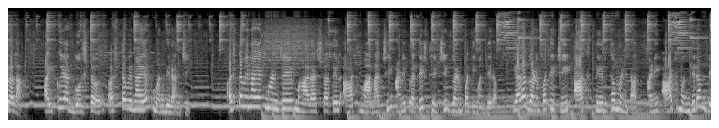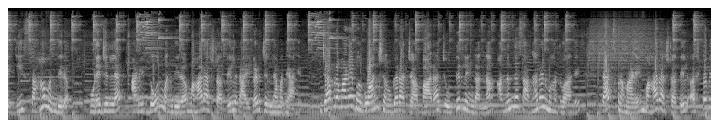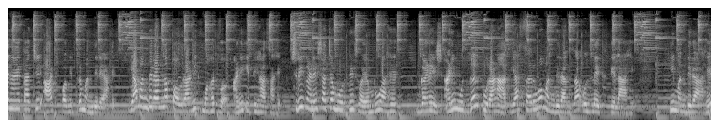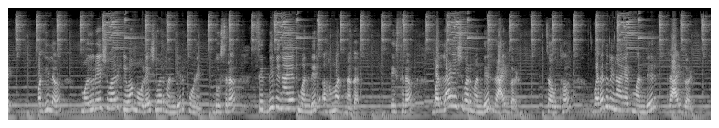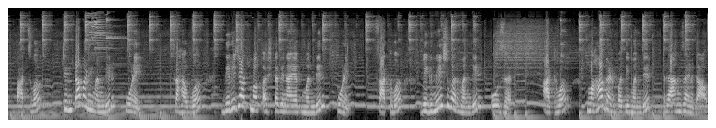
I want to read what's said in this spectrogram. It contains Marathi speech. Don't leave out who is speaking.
Speaker 1: चला ऐकूयात गोष्ट अष्टविनायक मंदिरांची. अष्टविनायक म्हणजे महाराष्ट्रातील आठ मानाची आणि प्रतिष्ठेची गणपती मंदिरं. याला गणपतीची आठ तीर्थ म्हणतात आणि आठ मंदिरांपैकी सहा मंदिरं पुणे जिल्ह्यात आणि दोन मंदिरं महाराष्ट्रातील रायगड जिल्ह्यामध्ये आहेत. ज्याप्रमाणे भगवान शंकराच्या बारा ज्योतिर्लिंगांना अनन्यसाधारण महत्त्व आहे त्याचप्रमाणे महाराष्ट्रातील अष्टविनायकाची आठ पवित्र मंदिरे आहेत. या मंदिरांना पौराणिक महत्त्व आणि इतिहास आहे. श्री गणेशाच्या मूर्ती स्वयंभू आहेत. गणेश आणि मुद्गल पुराणात या सर्व मंदिरांचा उल्लेख केला आहे. ही मंदिरं आहेत पहिलं मयुरेश्वर किंवा मोरेश्वर मंदिर पुणे. दुसरं सिद्धिविनायक मंदिर अहमदनगर. तिसरं बल्लाळेश्वर मंदिर रायगड. चौथं वरदविनायक मंदिर रायगड. पाचवं चिंतामणी मंदिर पुणे. सहावं गिरिजात्मक अष्टविनायक मंदिर पुणे. सातवं विघ्नेश्वर मंदिर ओझर. आठवं महागणपती मंदिर रांजणगाव.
